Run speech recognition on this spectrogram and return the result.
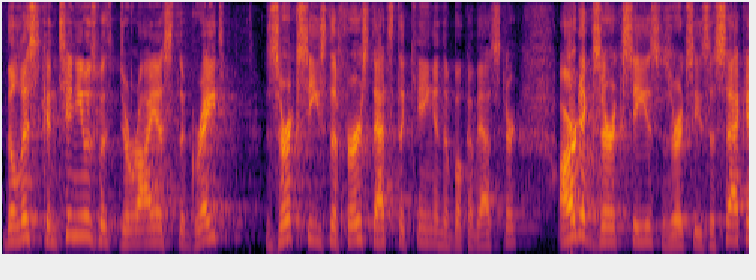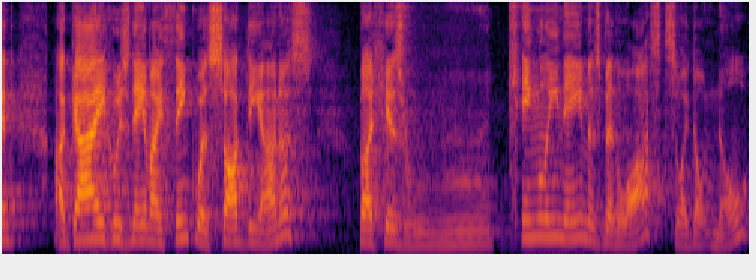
The list continues with Darius the Great, Xerxes the first, that's the king in the book of Esther. Artaxerxes, Xerxes the second, a guy whose name I think was Sogdianus, but his kingly name has been lost, so I don't know.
